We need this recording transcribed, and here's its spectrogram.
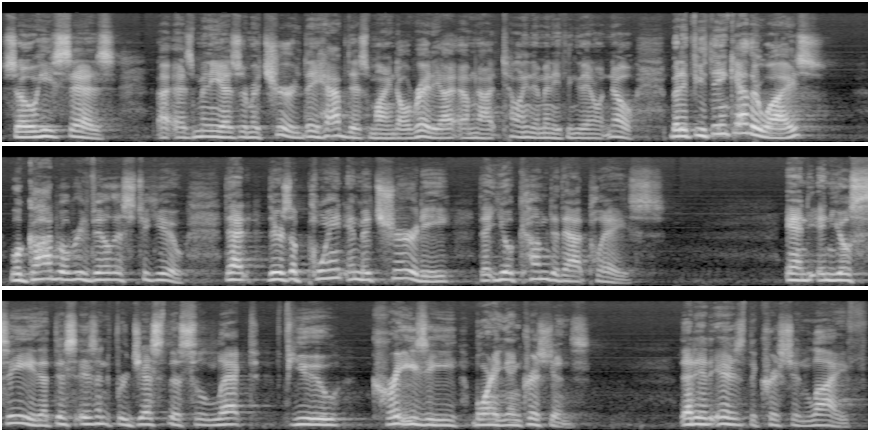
So he says, as many as are mature, they have this mind already. I, I'm not telling them anything they don't know. But if you think otherwise, well, God will reveal this to you. That there's a point in maturity that you'll come to that place. And, and you'll see that this isn't for just the select few crazy born again Christians, that it is the Christian life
